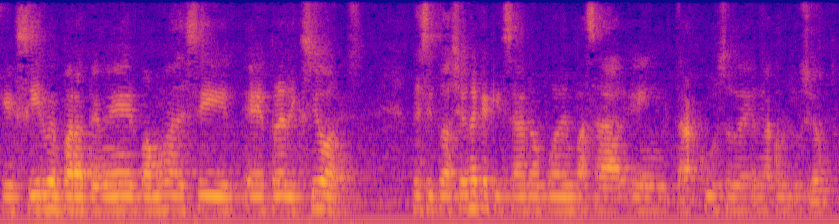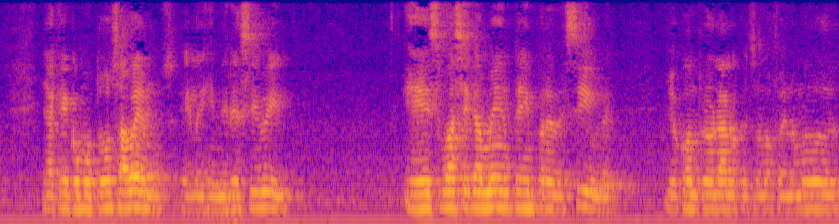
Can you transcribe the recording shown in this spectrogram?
que sirven para tener, vamos a decir, eh, predicciones de situaciones que quizás no pueden pasar en el transcurso de, de la construcción. Ya que como todos sabemos, en la ingeniería civil es básicamente impredecible yo controlar lo que son los fenómenos,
